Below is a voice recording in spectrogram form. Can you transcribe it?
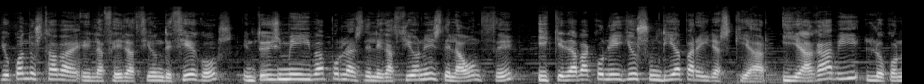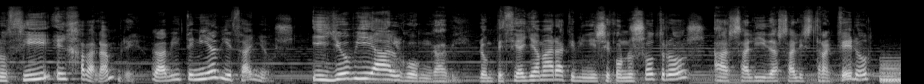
Yo cuando estaba en la Federación de Ciegos, entonces me iba por las delegaciones de la ONCE y quedaba con ellos un día para ir a esquiar. Y a Gaby lo conocí en Jabalambre. Gaby tenía 10 años. Y yo vi algo en Gaby. Lo empecé a llamar a que viniese con nosotros a salidas al extranjero.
